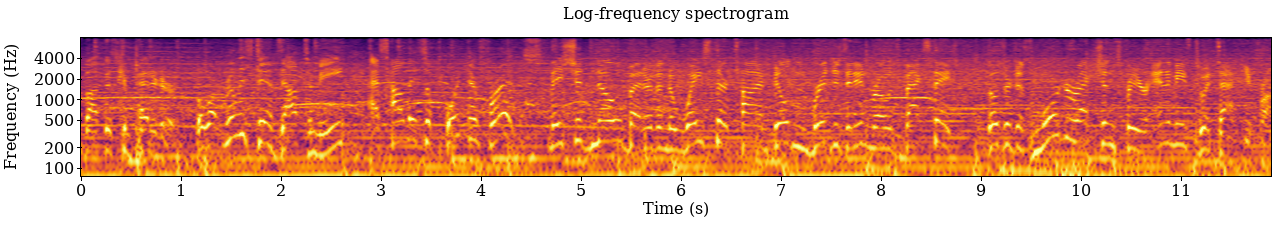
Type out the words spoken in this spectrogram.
about this competitor, but what really stands out to me is how they support their friends. They should know better than to waste their time building bridges and inroads backstage. Those are just more directions for your enemies to attack you from.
